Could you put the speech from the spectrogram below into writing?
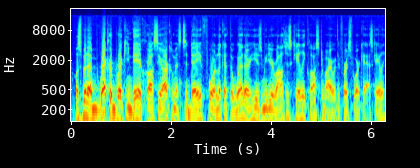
Well, it's been a record-breaking day across the ArkLaMiss today. For a look at the weather, here's meteorologist Kaylee Klostermeyer with your first forecast. Kaylee?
